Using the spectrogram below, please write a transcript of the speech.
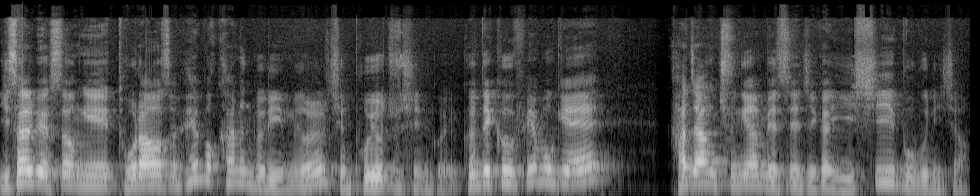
이스라엘 백성이 돌아와서 회복하는 그림을 지금 보여주시는 거예요. 그런데 그 회복의 가장 중요한 메시지가 이 C 부분이죠.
